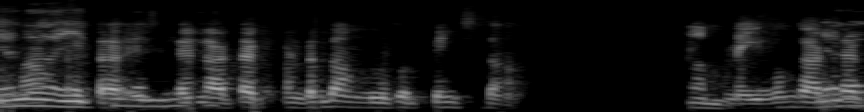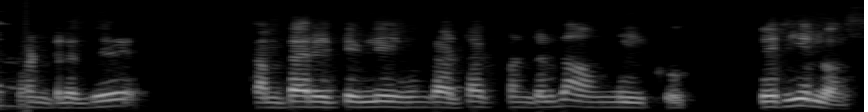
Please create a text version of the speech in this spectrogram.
ஏன்னா இஸ்ரேல் அட்டாக் பண்றது அவங்களுக்கு ஒரு பிஞ்ச் தான். ஆமா. ஆனா இவங்க அட்டாக் பண்றது கம்பேரிட்டிவ்லி இவங்க அட்டாக் பண்றது அவங்களுக்கு பெரிய லாஸ்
